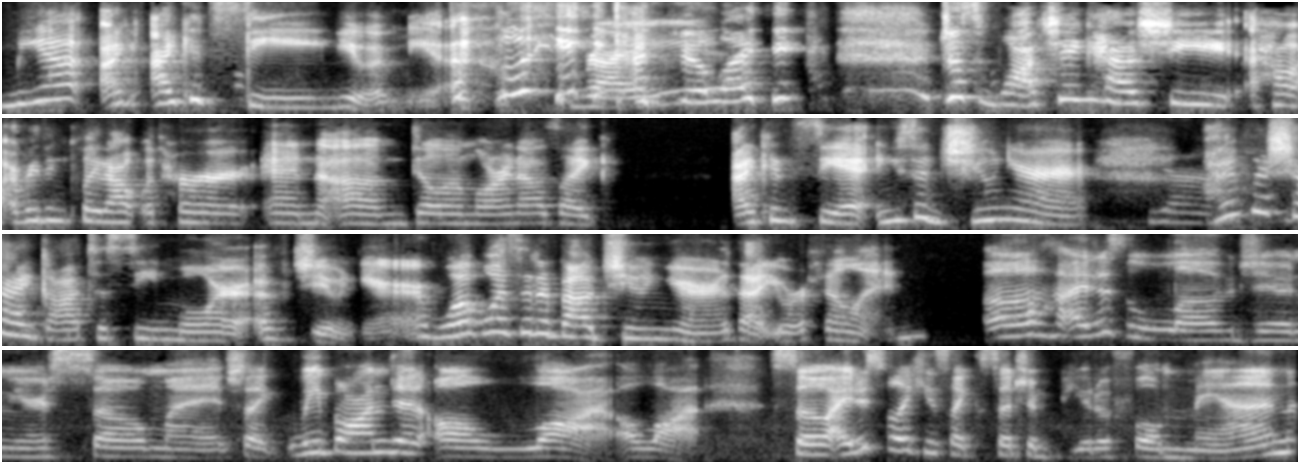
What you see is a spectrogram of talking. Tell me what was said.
Mia, I I could see you and Mia. like, I feel like just watching how she how everything played out with her and um Dylan and Lauren, I was like, I can see it. And you said Junior. Yeah. I wish I got to see more of Junior. What was it about Junior that you were feeling? Oh, I just love Junior so much. Like we bonded a lot, a lot. So I just feel like he's like such a beautiful man,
